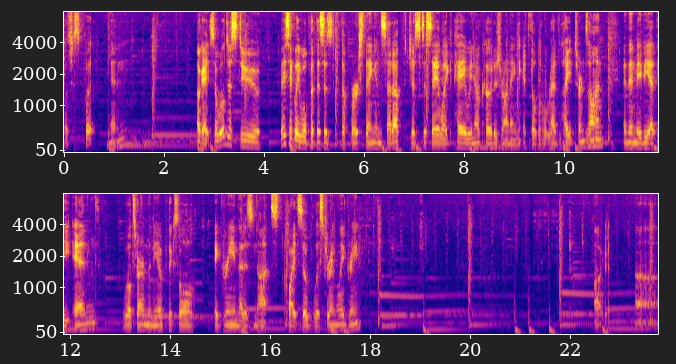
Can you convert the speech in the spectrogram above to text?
let's just put in. Okay, so we'll just do, basically we'll put this as the first thing in setup just to say like, hey, we know code is running if the little red light turns on. And then maybe at the end, we'll turn the NeoPixel a green that is not quite so blisteringly green. Okay. Uh,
